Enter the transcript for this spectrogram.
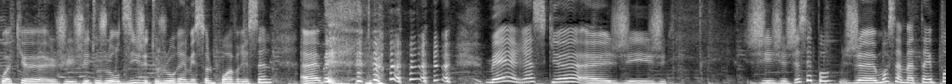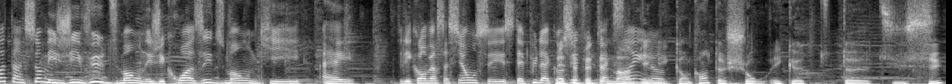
Quoique j'ai toujours dit, j'ai toujours aimé ça le poivre et sel. Euh, mais, mais reste que j'ai j'ai- je, je sais pas. Je, moi, ça m'atteint pas tant que ça, mais j'ai vu du monde et j'ai croisé du monde qui. Hey, les conversations, c'est- c'était plus la COVID. Mais ça fait le tellement vaccin, bien. là. Mais quand, quand t'as chaud et que tu, te- tu sues,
